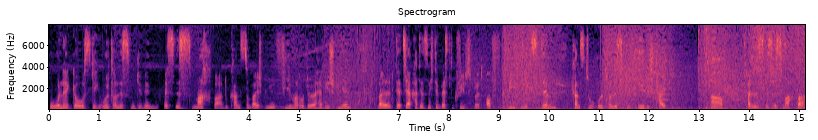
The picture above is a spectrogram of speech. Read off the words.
ohne Ghost gegen Ultralisten gewinnen. Es ist machbar. Du kannst zum Beispiel viel Marodeur Heavy spielen, weil der Zerg hat jetzt nicht den besten Creep Spread. Off Creep mit Stim kannst du Ultralisten Ewigkeiten. Ah. Also es, es ist machbar.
